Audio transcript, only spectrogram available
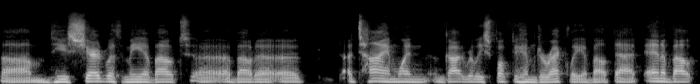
Um, he's shared with me about uh, about a, a time when God really spoke to him directly about that and about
